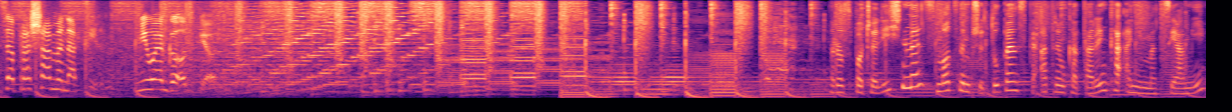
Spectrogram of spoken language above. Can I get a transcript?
Zapraszamy na film. Miłego odbioru. Rozpoczęliśmy z mocnym przytupem z Teatrem Katarynka animacjami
